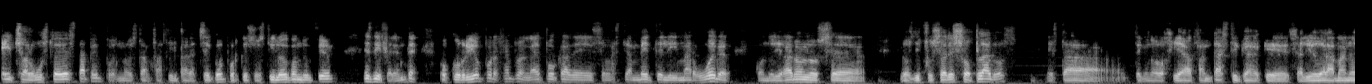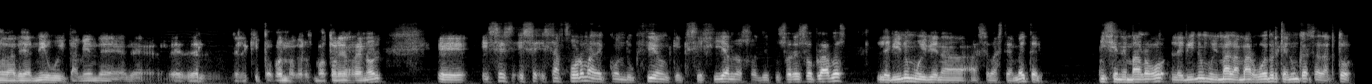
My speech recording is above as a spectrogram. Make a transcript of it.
hecho al gusto de Verstappen, pues no es tan fácil para Checo porque su estilo de conducción es diferente. Ocurrió, por ejemplo, en la época de Sebastián Vettel y Mark Webber, cuando llegaron los los difusores soplados, esta tecnología fantástica que salió de la mano de Adrian Newey y también del, equipo, bueno, de los motores Renault, eh, esa forma de conducción que exigían los difusores soplados le vino muy bien a, a Sebastián Vettel y sin embargo le vino muy mal a Mark Webber que nunca se adaptó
